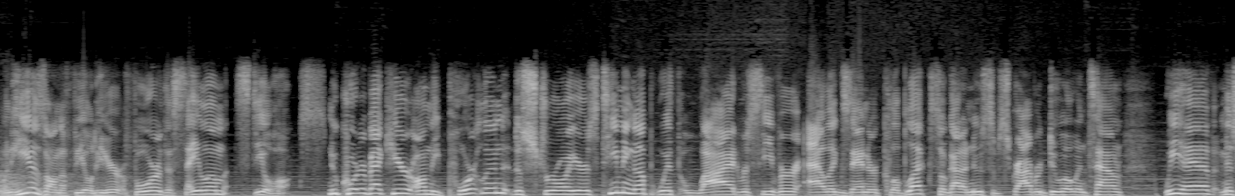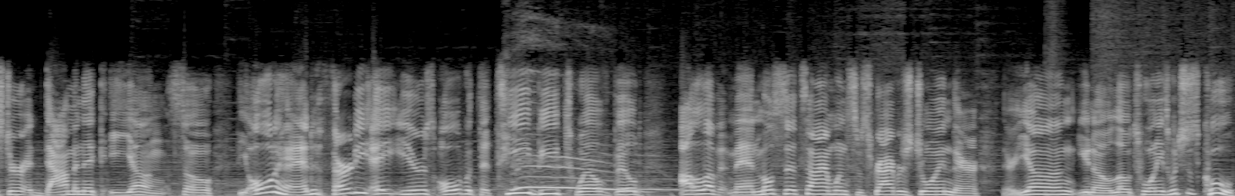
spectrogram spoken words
when he is on the field here for the Salem Steelhawks. New quarterback here on the Portland Destroyers, teaming up with wide receiver Alexander Kleblek. So, got a new subscriber duo in town. We have Mr. Dominic Young. So, the old head, 38 years old with the TB12 build I love it, man. Most of the time when subscribers join, they're they're young, you know, low 20s, which is cool,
